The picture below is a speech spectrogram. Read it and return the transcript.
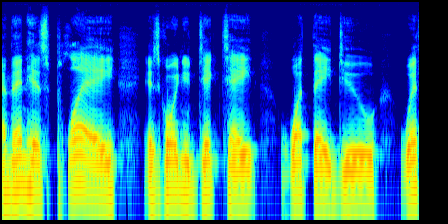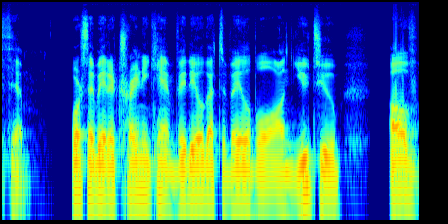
And then his play is going to dictate what they do with him. Of course, I made a training camp video that's available on YouTube of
